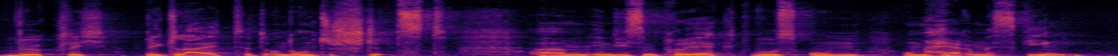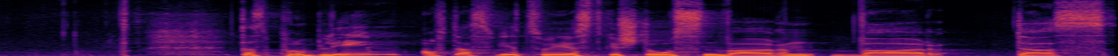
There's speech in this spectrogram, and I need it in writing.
wirklich begleitet und unterstützt ähm, in diesem Projekt, wo es um, um Hermes ging. Das Problem, auf das wir zuerst gestoßen waren, war, dass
